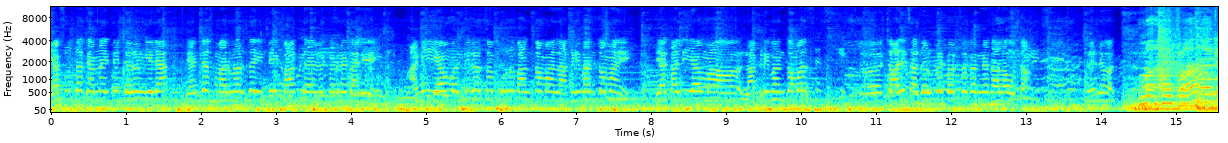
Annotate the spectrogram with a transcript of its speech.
या सुद्धा त्यांना इथे शरण गेल्या. त्यांच्या स्मरणार्थ इथे एक बाग तयार करण्यात आली आहे. या मंदिराचं पूर्ण बांधकाम हा लाकडी बांधकाम आहे. त्याखाली या मा- लाकडी बांधकामात चाळीस हजार रुपये खर्च करण्यात आला होता. धन्यवाद. महाद्वार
